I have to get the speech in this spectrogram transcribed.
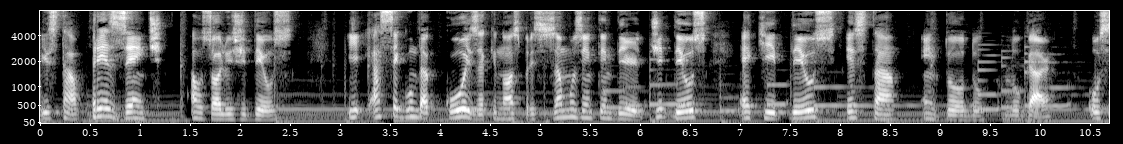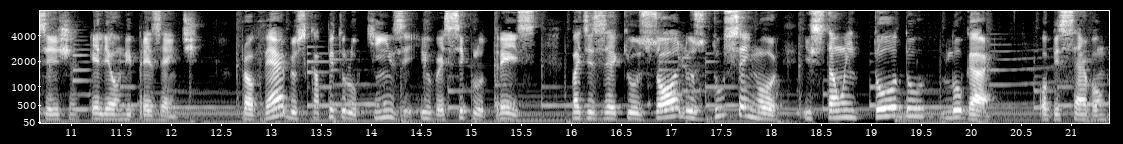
está presente aos olhos de Deus. E a segunda coisa que nós precisamos entender de Deus é que Deus está em todo lugar, ou seja, ele é onipresente. Provérbios capítulo 15 e o versículo 3 vai dizer que os olhos do Senhor estão em todo lugar, observam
